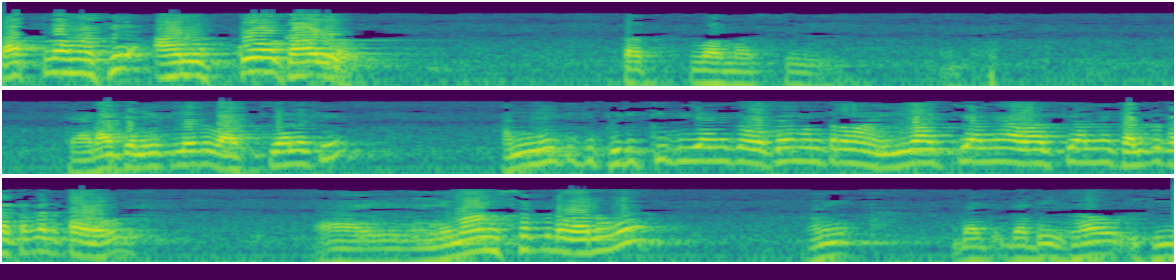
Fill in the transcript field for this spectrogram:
తత్వమసి అనుకో కాదు. తత్వమసి తేడా తెలియట్లేదు వాక్యాలకి. అన్నిటికీ పిడికి బియ్యానికి ఒకే మంత్రమా? ఈ వాక్యాన్ని ఆ వాక్యాన్ని కలిపి కట్టకడతావు. మీమాంసకుడు వరువు అని that that is how he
